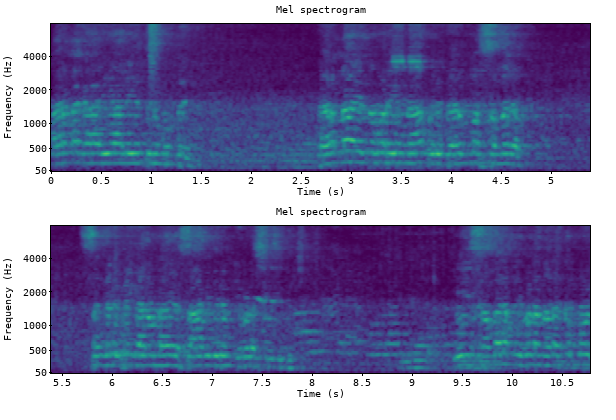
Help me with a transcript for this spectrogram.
ഭരണകാര്യാലയത്തിന് മുമ്പിൽ ധർണ എന്ന് പറയുന്ന ഒരു ധർമ്മ സമരം സംഘടിപ്പിക്കാനുണ്ടായ സാഹചര്യം ഇവിടെ സൂചിപ്പിച്ചു. ഈ സമരം ഇവിടെ നടക്കുമ്പോൾ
